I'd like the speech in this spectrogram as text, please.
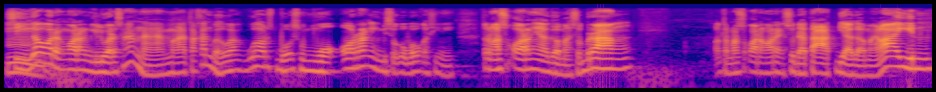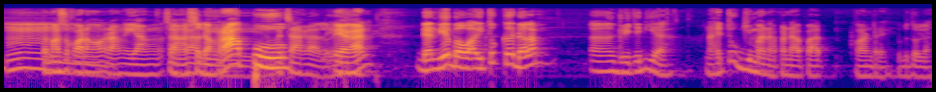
Sehingga orang-orang di luar sana mengatakan bahwa gua harus bawa semua orang yang bisa gue bawa ke sini. Termasuk orang yang agama seberang, termasuk orang-orang yang sudah taat di agama lain, termasuk orang-orang yang uh, Pecah sedang rapuh, ya kan? Dan dia bawa itu ke dalam uh, gereja dia. Nah itu gimana pendapat Andre sebetulnya?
